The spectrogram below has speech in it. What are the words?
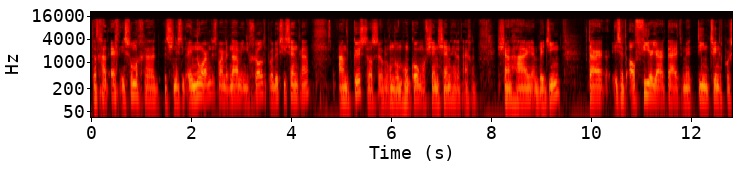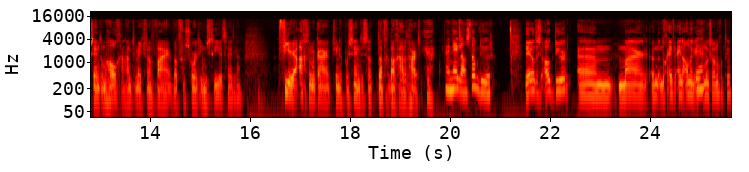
Dat gaat echt in sommige... China is natuurlijk enorm, dus maar met name in die grote productiecentra aan de kust, zoals rondom Hongkong of Shenzhen heet dat eigenlijk, Shanghai en Beijing daar is het al vier jaar tijd met 10, 20 procent omhoog gaan. Hangt een beetje vanaf waar, wat voor soort industrie, et cetera. Vier jaar achter elkaar 20 procent. Dus dat, dat, dan gaat het hard. Ja. Maar in Nederland is het ook duur. Nederland is ook duur, um, maar nog even een andere, ja. kom ik zo nog op toe.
